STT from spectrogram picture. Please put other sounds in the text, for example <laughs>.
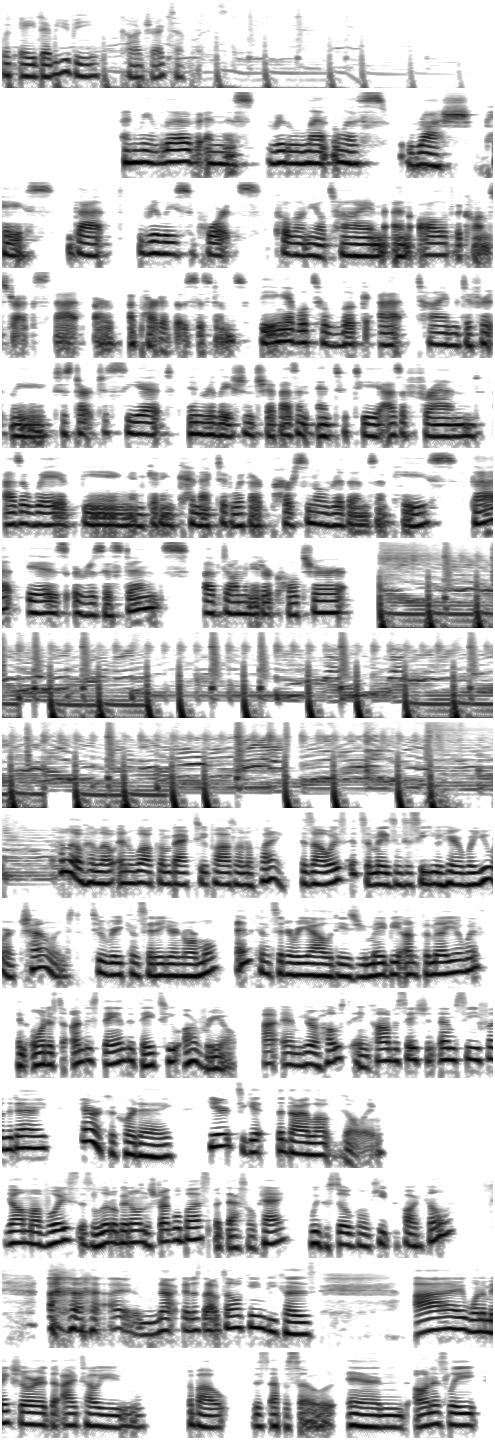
with AWB contract templates. And we live in this relentless rush pace that really supports colonial time and all of the constructs that are a part of those systems. Being able to look at time differently, to start to see it in relationship as an entity, as a friend, as a way of being and getting connected with our personal rhythms and pace. That is a resistance of dominator culture Hello, hello, and welcome back to Pause on a Play. As always, it's amazing to see you here where you are challenged to reconsider your normal and consider realities you may be unfamiliar with in order to understand that they too are real. I am your host and conversation MC for the day, Erica Courdae, here to get the dialogue going. Y'all, my voice is a little bit on the struggle bus, but that's okay. We can still gonna keep the party going. <laughs> I am not gonna stop talking because I want to make sure that I tell you about this episode. And honestly,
